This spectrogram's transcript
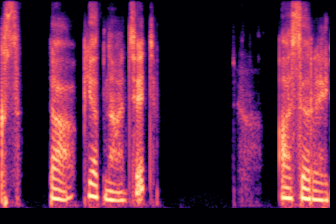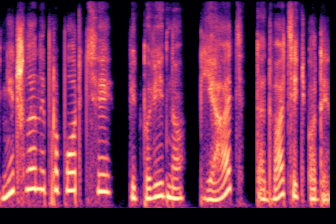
х та 15, а середні члени пропорції відповідно 5 та 21.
